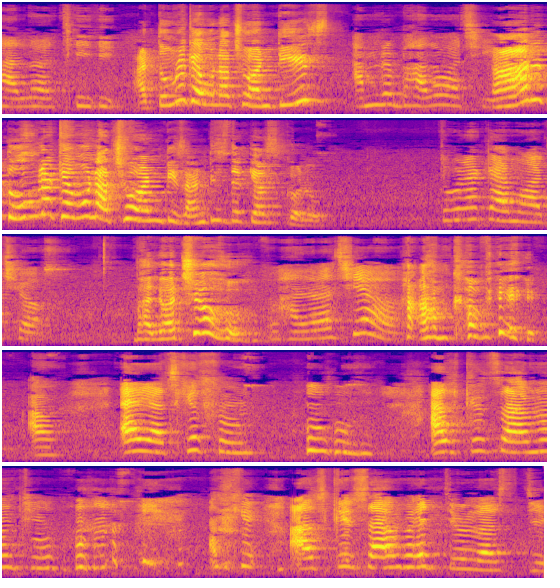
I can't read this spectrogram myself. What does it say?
ভালো আছি। আর তোমরা কেমন আছো আন্টিস আমরা ভালো আছি। আরে তোমরা কেমন আছো আন্টিস আন্টিসদের ক্যাস করো। তোমরা কেমন আছো? ভালো আছো? ভালো আছো আম খাবে? আম- এই আজকে শুন আজকে সামনে আজকে আজকে সামনে চলে আসছে।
